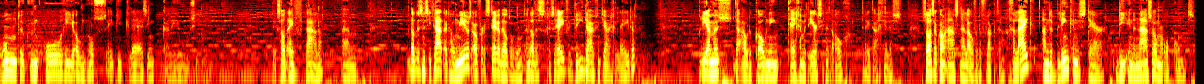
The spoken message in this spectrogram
Hontekun orionos epicles in kaleusi. Ik zal het even vertalen. Um, dat is een citaat uit Homerus over het sterrenbeeld de hond. En dat is geschreven 3000 jaar geleden. Priamus, de oude koning, kreeg hem het eerst in het oog, te weten Achilles. Zoals hij kwam aansnellen over de vlakte. Gelijk aan de blinkende ster die in de nazomer opkomt.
